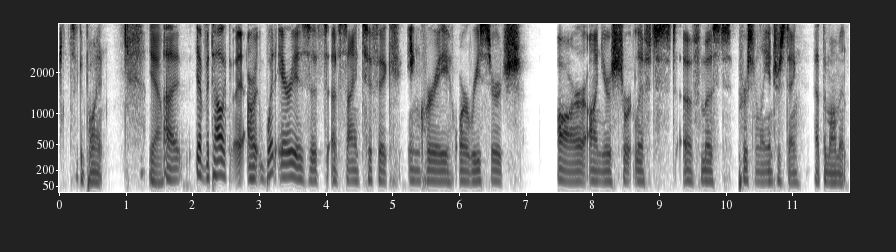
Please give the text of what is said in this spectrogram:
That's a good point. Yeah. Uh, yeah, Vitalik, uh, are, what areas of, of scientific inquiry or research are on your short list of most personally interesting at the moment?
